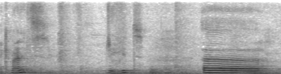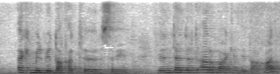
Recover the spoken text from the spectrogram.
أكملت. جيد. آه، أكمل بطاقة نسرين. إذا أنت درت أربع بطاقات؟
